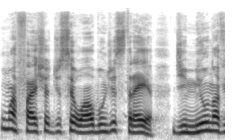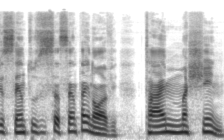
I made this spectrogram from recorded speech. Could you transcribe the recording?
uma faixa de seu álbum de estreia, de 1969, Time Machine.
